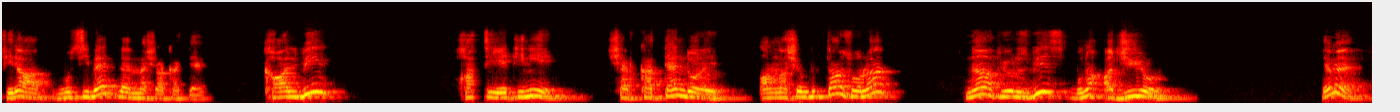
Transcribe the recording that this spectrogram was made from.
firak, musibet ve meşakkatte kalbin hasiyetini şefkatten dolayı anlaşıldıktan sonra ne yapıyoruz biz? Buna acıyoruz. Değil mi?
